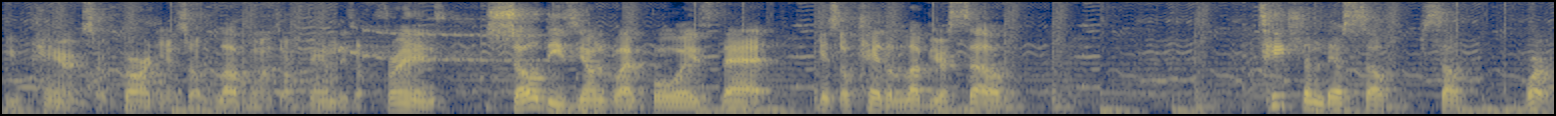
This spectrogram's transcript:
you parents or guardians or loved ones or families or friends show these young black boys that it's okay to love yourself. Teach them their self self worth.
